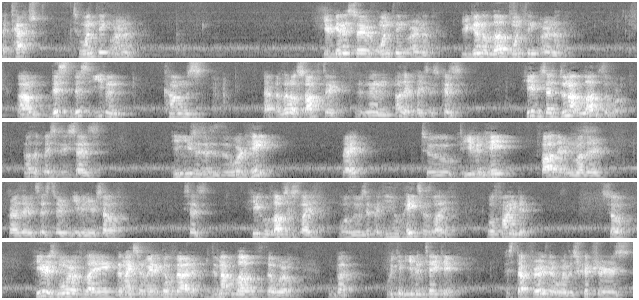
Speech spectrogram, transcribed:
attached to one thing or another. You're gonna serve one thing or another. You're gonna love one thing or another. Um, this this even comes a, a little softer than other places because here he says, "Do not love the world." In other places he says he uses the word hate, right? to, to even hate father and mother, brother and sister, even yourself. He says, He who loves his life will lose it, but he who hates his life will find it. So here is more of like the nicer way to go about it. Do not love the world. But we can even take it a step further where the scriptures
